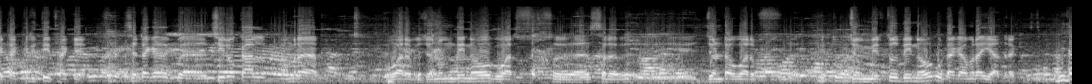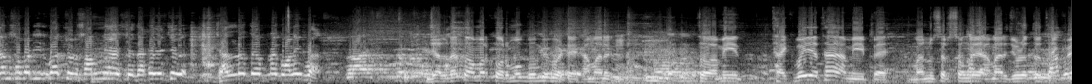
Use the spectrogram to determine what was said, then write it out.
এটা কৃতি থাকে, সেটাকে চিরকাল আমরা ওর জন্মদিন হোক ওর যেটা ওর যে মৃত্যু দিন হোক, ওটাকে আমরা ইয়াদ রাখি। বিধানসভা নির্বাচন সামনে আসছে, দেখা যাচ্ছে আপনাকে অনেকবার। জালদা তো আমার কর্মভূমি বটে আমার তো আমি থাকবই এথা আমি মানুষের সঙ্গে আমার জুড়ে তো থাকবে।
